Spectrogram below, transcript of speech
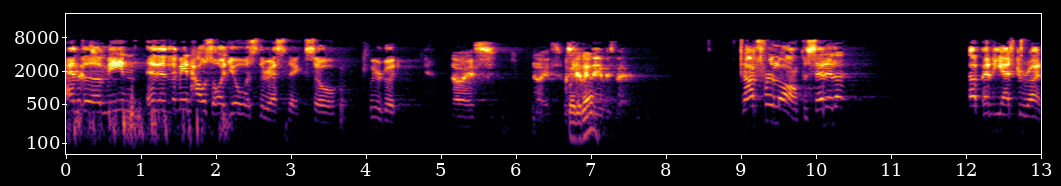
And the main and then the main house audio was the resting, so we were good. Nice, nice. Was Put it Kevin in. Davis there? Not for long to set it up, up and he had to run.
